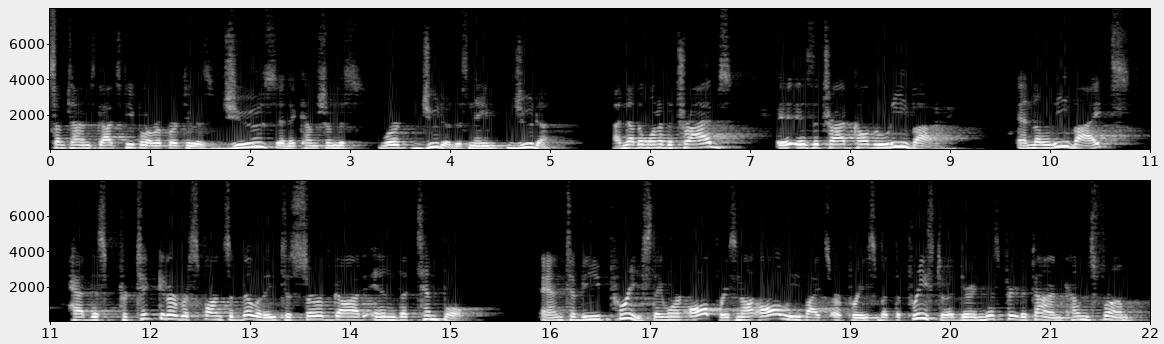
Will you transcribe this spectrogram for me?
Sometimes God's people are referred to as Jews, and it comes from this word Judah, this name Judah. Another one of the tribes is the tribe called Levi. And the Levites had this particular responsibility to serve God in the temple and to be priests. They weren't all priests, not all Levites are priests, but the priesthood during this period of time comes from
